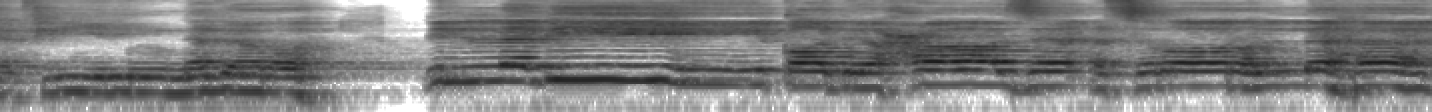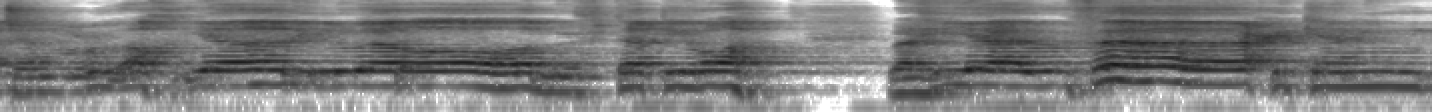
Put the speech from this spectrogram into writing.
كثير نذره للذي قد حاز أسرارا لها جمع أخيار الورى مفتقرة وهي أوفى حكم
